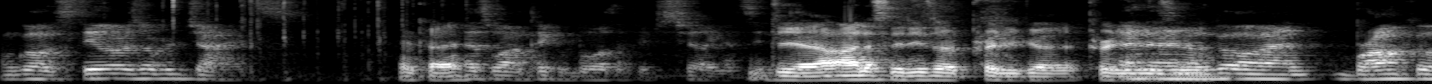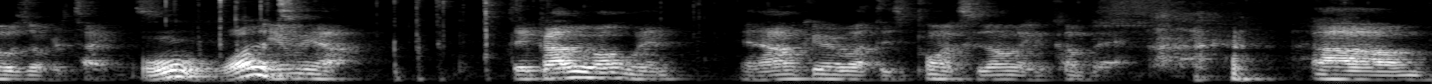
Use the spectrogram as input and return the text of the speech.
I'm going Steelers over Giants. Okay. That's why I'm picking both. If you just feel like it's Yeah. Honestly, these are pretty good. Pretty And then I'm easy. going Broncos over Titans. Ooh, what? Hear me out. They probably won't win. and I don't care about these points because I'll make a comeback. um,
